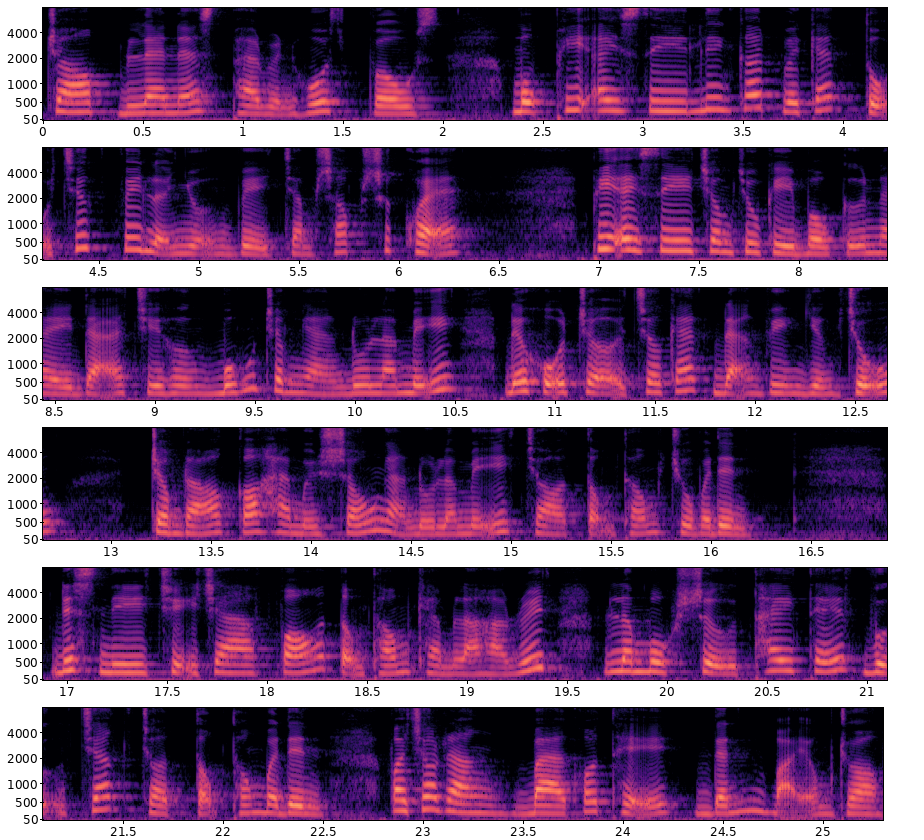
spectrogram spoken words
cho Planned Parenthood Votes, một PAC liên kết với các tổ chức phi lợi nhuận về chăm sóc sức khỏe. PAC trong chu kỳ bầu cử này đã chi hơn 400.000 đô la Mỹ để hỗ trợ cho các đảng viên dân chủ trong đó có 26.000 đô la Mỹ cho Tổng thống Joe Biden. Disney chỉ ra Phó Tổng thống Kamala Harris là một sự thay thế vững chắc cho Tổng thống Biden và cho rằng bà có thể đánh bại ông Trump.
